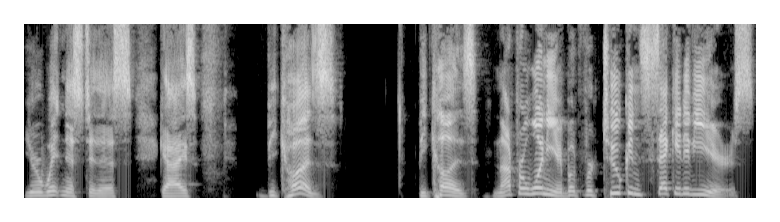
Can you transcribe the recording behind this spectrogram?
you're witness to this, guys, because because not for one year, but for two consecutive years,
